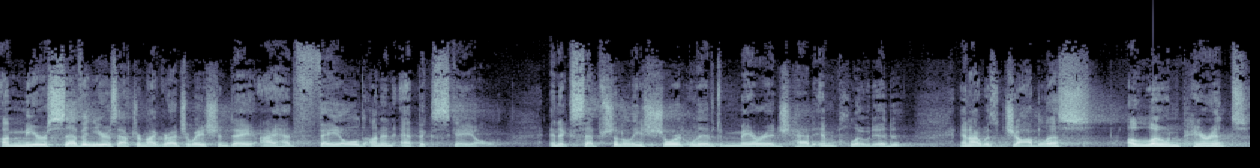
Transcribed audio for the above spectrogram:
a mere seven years after my graduation day, I had failed on an epic scale. An exceptionally short lived marriage had imploded, and I was jobless, a lone parent,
